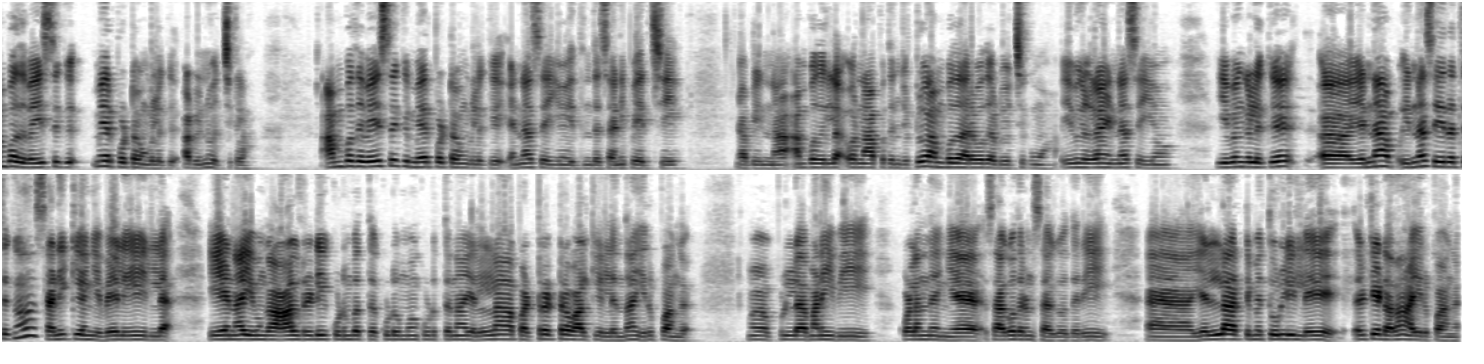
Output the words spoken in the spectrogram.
ஐம்பது வயசுக்கு மேற்பட்டவங்களுக்கு அப்படின்னு வச்சுக்கலாம். ஐம்பது வயசுக்கு மேற்பட்டவங்களுக்கு என்ன செய்யும் இது இந்த சனி பயிற்சி அப்படின்னா ஐம்பது இல்லை ஒரு நாற்பத்தஞ்சு டு ஐம்பது அறுபது அப்படி வச்சுக்குவோம். இவங்கெல்லாம் என்ன செய்யும்? இவங்களுக்கு என்ன என்ன செய்கிறதுக்கும் சனிக்கு அங்கே வேலையே இல்லை. ஏன்னா இவங்க ஆல்ரெடி குடும்பத்தை குடும்பம் கொடுத்தனா எல்லாம் பற்றற்ற வாழ்க்கையிலேருந்து தான் இருப்பாங்க. ஆஹ், புள்ள மனைவி குழந்தைங்க சகோதரன் சகோதரி எல்லார்ட்டையுமே தொழில் ரிட்டையர்டாக தான் ஆயிருப்பாங்க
